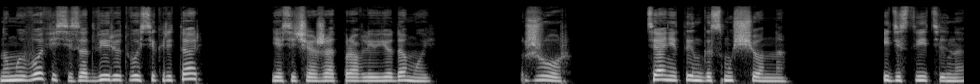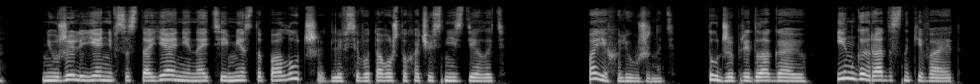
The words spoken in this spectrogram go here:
«Но мы в офисе, за дверью твой секретарь. Я сейчас же отправлю ее домой». «Жор», тянет Инга смущенно. И действительно, неужели я не в состоянии найти место получше для всего того, что хочу с ней сделать? Поехали ужинать. Тут же предлагаю. Инга радостно кивает.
